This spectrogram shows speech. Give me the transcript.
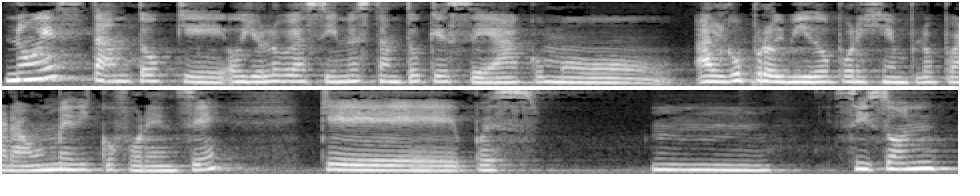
no es tanto que, o yo lo veo así, no es tanto que sea como algo prohibido, por ejemplo, para un médico forense, que pues mm, si son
